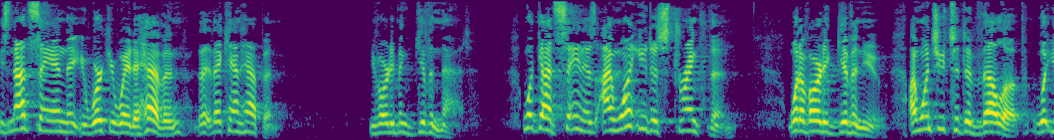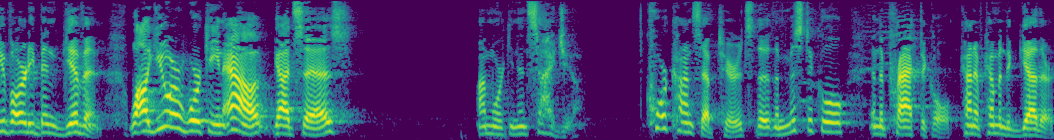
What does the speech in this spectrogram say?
He's not saying that you work your way to heaven. That, that can't happen. You've already been given that. What God's saying is, I want you to strengthen what I've already given you. I want you to develop what you've already been given. While you are working out, God says, I'm working inside you. core concept here. It's the, the mystical and the practical kind of coming together.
